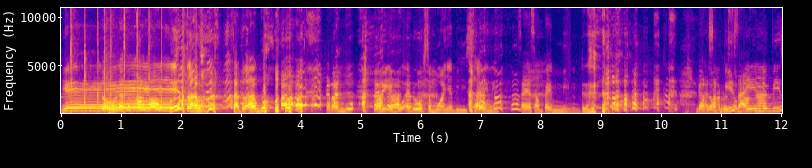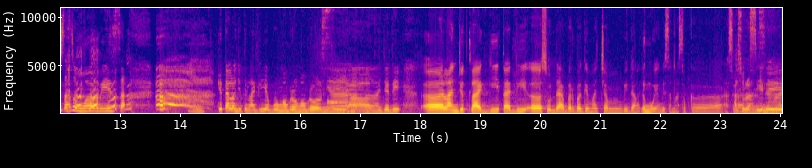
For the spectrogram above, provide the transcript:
Yeay. Tuh, udah satu album. Satu album. Keren Bu. Tadi Ibu, aduh semuanya bisa ini. Saya sampai minder. Nggak dong, Masak bisa, ini semangat. bisa, semua bisa. Kita lanjutin lagi ya Bu ngobrol-ngobrolnya. Heeh, jadi eh, lanjut lagi tadi eh, sudah berbagai macam bidang ilmu yang bisa masuk ke asuransi. Asuransi. Nah,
